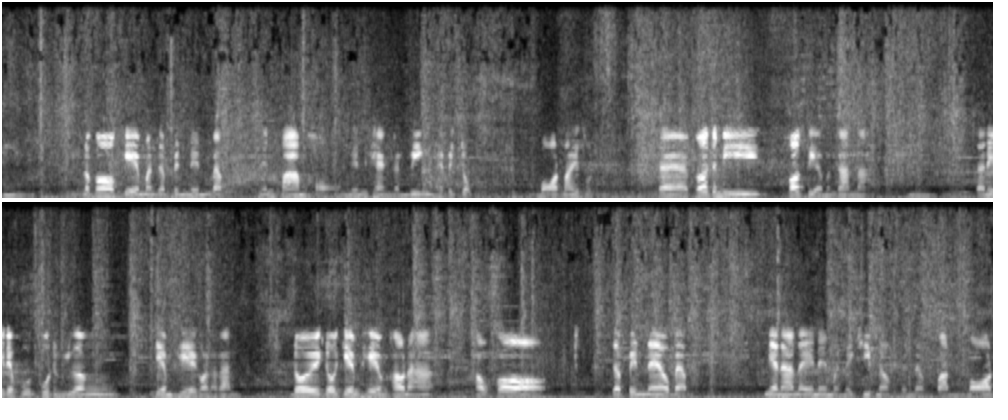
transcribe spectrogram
อืมแล้วก็เกมมันจะเป็นเน้นแบบเน้นฟาร์มของเน้นแข่งกันวิ่งให้ไปจบบอสมากที่สุด แต่ก็จะมีข้อเสียเหมือนกันนะอืมแต่นี่เดี๋ยวพูดพูดถึงเรื่องเกมเพย์ก่อนแล้วกัน โดยโดยเกมเพย์ของเขานะฮะเขาก็จะเป็นแนวแบบ เนี่ยนะในในเหมือนในคลิปเนาะเป็นแบบฟันบอส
